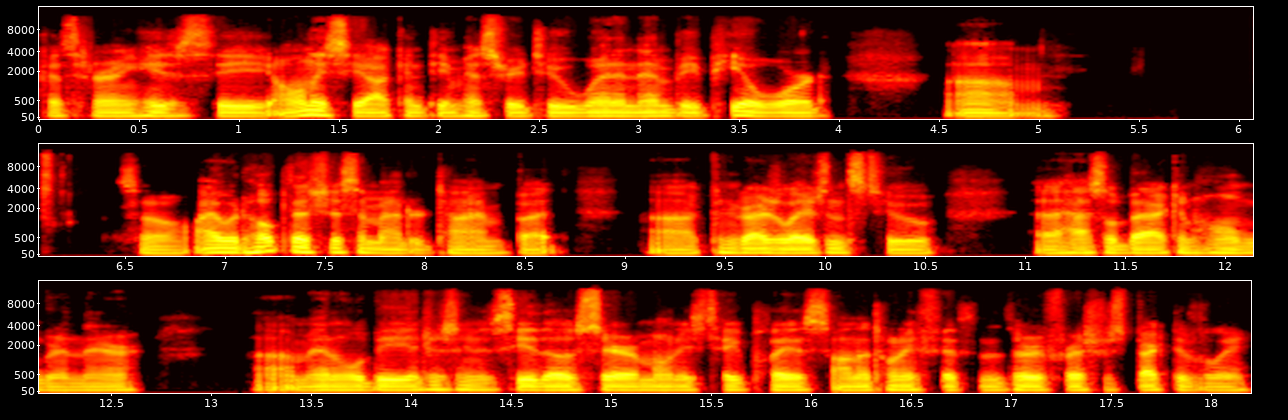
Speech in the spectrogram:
considering he's the only Seahawk in team history to win an MVP award. Um, so I would hope that's just a matter of time. But uh, congratulations to uh, Hasselbeck and Holmgren there. Um, and it will be interesting to see those ceremonies take place on the 25th and the 31st, respectively.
